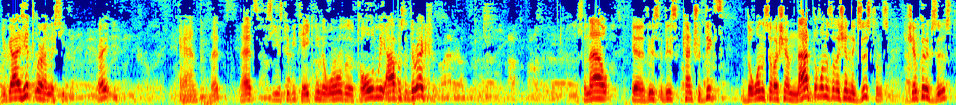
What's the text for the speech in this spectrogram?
you got Hitler on the scene, right? And that that seems to be taking the world in a totally opposite direction. So now uh, this this contradicts the oneness of Hashem, not the oneness of Hashem in existence. Hashem could exist,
